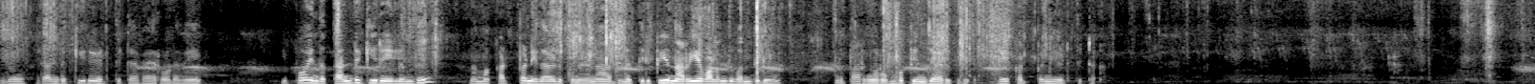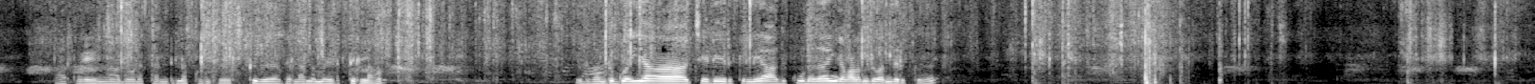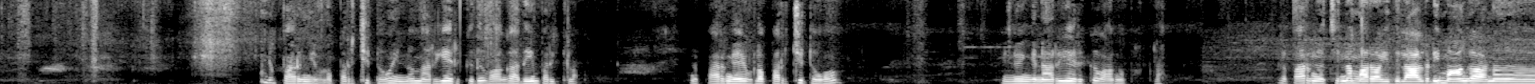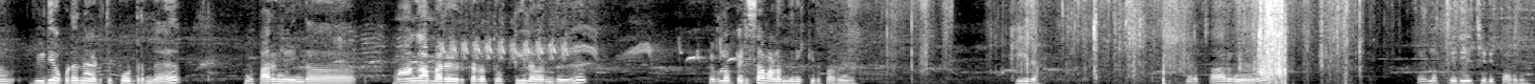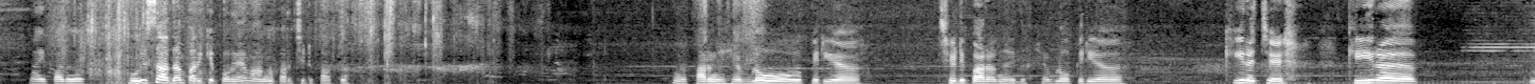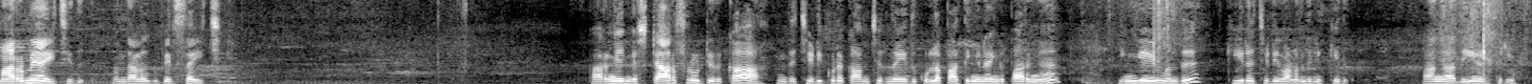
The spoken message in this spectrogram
இதோ ரெண்டு கீரை எடுத்துட்டேன் வேரோடவே. இப்போது இந்த தண்டு கீரையிலேருந்து நம்ம கட் பண்ணி தான் எடுக்கணும். ஏன்னா அதில் திருப்பியும் நிறைய வளர்ந்து வந்துடும். இங்கே பாருங்கள் ரொம்ப பிஞ்சாக இருக்குது. அப்படியே கட் பண்ணி எடுத்துட்டேன். பாருங்கள் இன்னும் அதோடய தண்டில் கொஞ்சம் இருக்குது. அதெல்லாம் நம்ம எடுத்துடலாம். இது வந்து கொய்யா செடி இருக்கு இல்லையா? அது கூட தான் இங்கே வளர்ந்து வந்திருக்கு. இங்கே பாருங்கள் இவ்வளோ பறிச்சிட்டோம். இன்னும் நிறைய இருக்குது. வாங்க அதையும் பறிக்கலாம். இங்கே பாருங்கள் இவ்வளோ பறிச்சிட்டோம். இன்னும் இங்கே நிறைய இருக்குது வாங்க பார்க்கலாம். இங்கே பாருங்கள் சின்ன மரம். இதில் ஆல்ரெடி மாங்காய் ஆன வீடியோ கூட நான் எடுத்து போட்டிருந்தேன். இங்கே பாருங்கள் இந்த மாங்காய் மரம் இருக்கிற தொட்டியில் வந்து எவ்வளோ பெருசாக வளர்ந்து நிற்கிது பாருங்கள் கீரை. இங்கே பாருங்கள் எவ்வளோ பெரிய செடி பாருங்கள் நான் இப்போ அது முழுசாக தான் பறிக்க போகிறேன் வாங்க பறிச்சிட்டு பார்க்கலாம். இங்கே பாருங்கள் எவ்வளோ பெரிய செடி பாருங்கள் இது. எவ்வளோ பெரிய கீரை செ கீரை மரமே ஆயிடுச்சு இது. அந்த அளவுக்கு பெருசாகிடுச்சு பாருங்கள் இங்கே ஸ்டார் ஃப்ரூட் இருக்கா? இந்த செடி கூட காமிச்சிருந்தேன். இதுக்குள்ளே பார்த்தீங்கன்னா இங்கே பாருங்கள் இங்கேயும் வந்து கீரை செடி வளர்ந்து நிற்கிது வாங்க அதையும் எடுத்துடலாம்.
